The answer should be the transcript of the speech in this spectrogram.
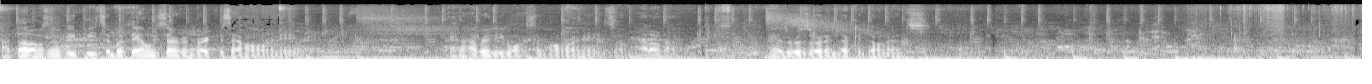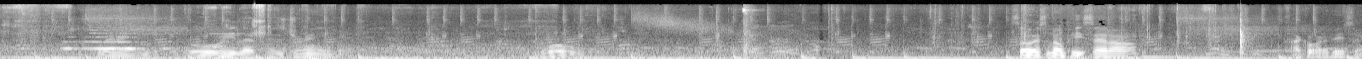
I thought I was gonna eat pizza, but they only serving breakfast at Home Run Inn. And I really want some Home Run Inn, so I don't know. Here's the resort in Dunkin' Donuts. Waiting. Oh, he left his drink. Whoa. So it's no pizza at all. I can order pizza?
